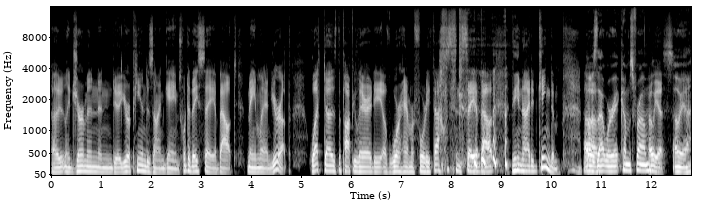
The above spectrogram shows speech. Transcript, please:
uh, like german and uh, european design games? What do they say about mainland europe? What does the popularity of warhammer 40000 say about the united kingdom? Oh is that where it comes from? Oh yes. Oh yeah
